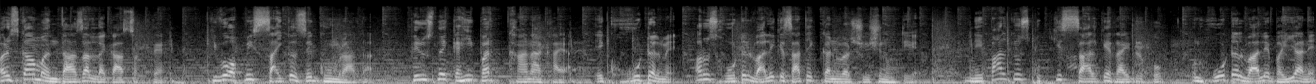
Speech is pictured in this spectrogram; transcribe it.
और इसका हम अंदाज़ा लगा सकते हैं कि वो अपनी साइकिल से घूम रहा था। फिर उसने कहीं पर खाना खाया एक होटल में और उस होटल वाले के साथ एक कन्वर्सेशन होती है। नेपाल के उस 21 साल के राइडर को उन होटल वाले भैया ने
